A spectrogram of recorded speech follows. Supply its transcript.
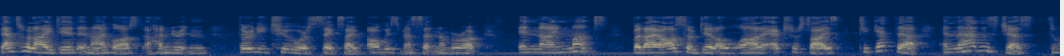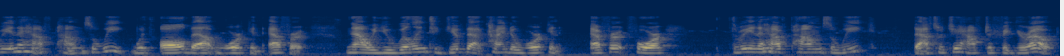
That's what I did, and I lost 132 or 6. I always mess that number up in nine months. But I also did a lot of exercise to get that, and that is just three and a half pounds a week with all that work and effort. Now, are you willing to give that kind of work and effort for three and a half pounds a week? That's what you have to figure out.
